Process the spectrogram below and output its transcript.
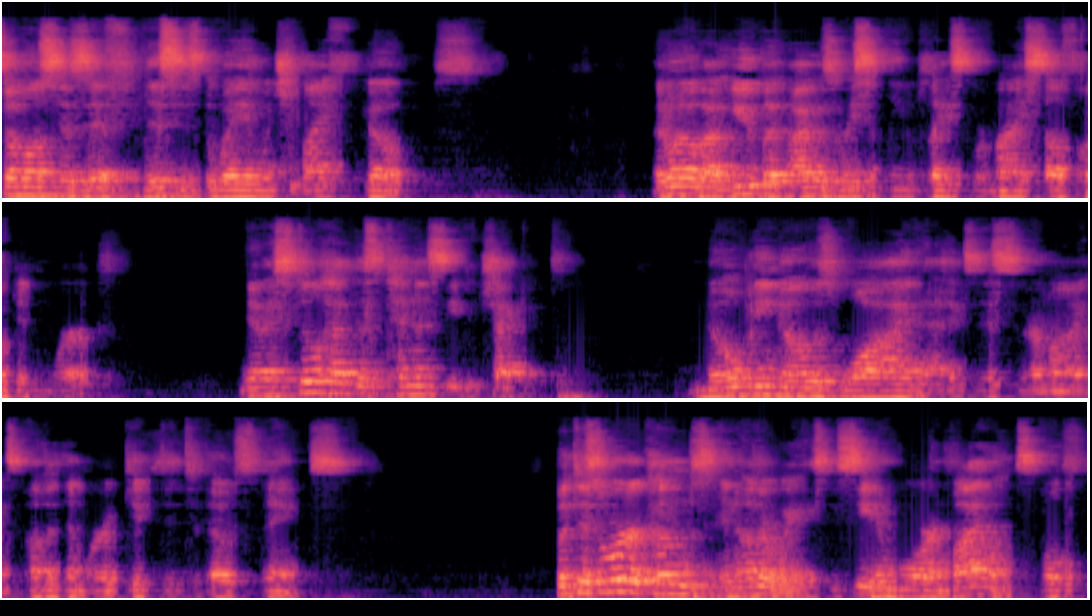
It's almost as if this is the way in which life goes. I don't know about you, but I was recently in a place where my cell phone didn't work, yet I still had this tendency to check it. Nobody knows why that exists in our minds other than we're addicted to those things. But disorder comes in other ways. We see it in war and violence, both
